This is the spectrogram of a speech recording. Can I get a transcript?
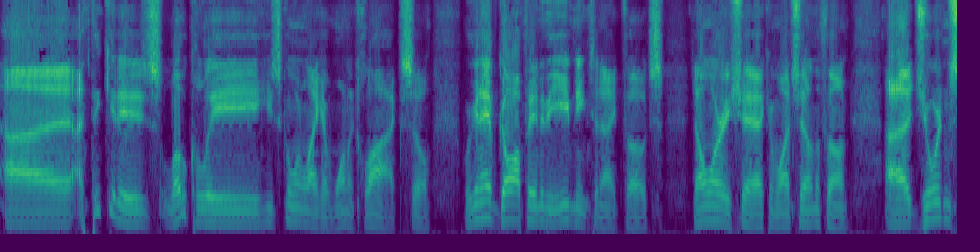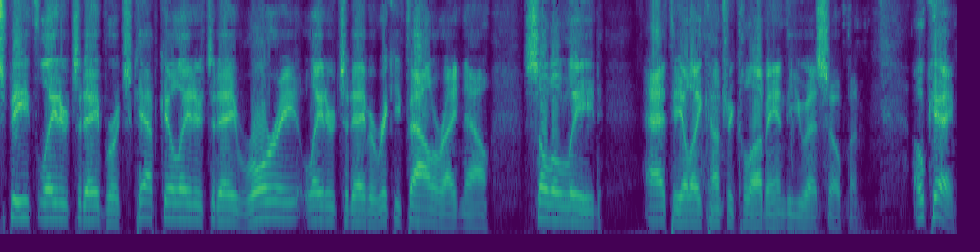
uh, I think it is locally. He's going like at one o'clock. So we're going to have golf into the evening tonight, folks. Don't worry, Shay. I can watch it on the phone. Uh, Jordan Spieth later today. Brooks Koepka later today. Rory later today. But Rickie Fowler right now solo lead at the LA Country Club and the U.S. Open. Okay.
